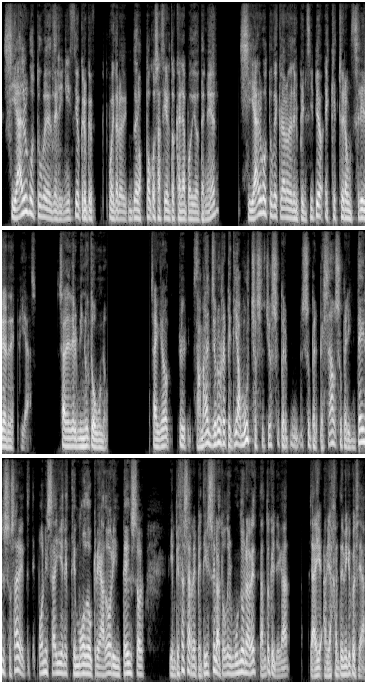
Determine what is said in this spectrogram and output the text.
si algo tuve desde el inicio, creo que fue de los pocos aciertos que haya podido tener. Si algo tuve claro desde el principio es que esto era un thriller de espías. O sea, desde el minuto uno. O sea, yo, además yo lo repetía mucho, yo súper super pesado, súper intenso, ¿sabes? Te, pones ahí en este modo creador intenso y empiezas a repetírselo a todo el mundo una vez, tanto que llega, ya había gente de equipo que decía,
